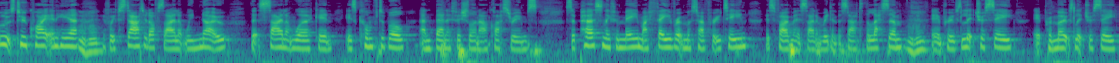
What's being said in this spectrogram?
oh, it's too quiet in here. Mm-hmm. If we've started off silent, we know that silent working is comfortable and beneficial in our classrooms. So personally for me, my favourite must-have routine is five minutes silent reading at the start of the lesson. Mm-hmm. It improves literacy, it promotes literacy,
